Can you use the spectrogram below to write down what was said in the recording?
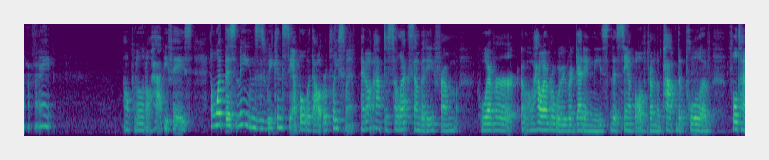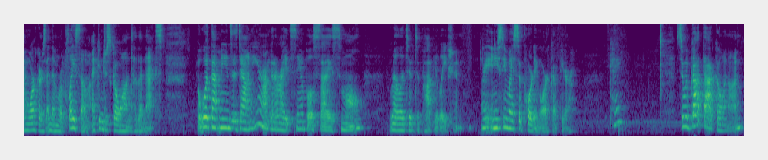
All right. I'll put a little happy face. And what this means is we can sample without replacement. I don't have to select somebody from whoever, however we were getting these this sample from the, pop, the pool of full-time workers and then replace them. I can just go on to the next. But what that means is down here, I'm gonna write sample size small relative to population, right? And you see my supporting work up here, okay? So we've got that going on.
